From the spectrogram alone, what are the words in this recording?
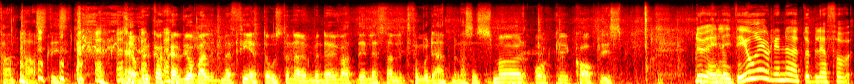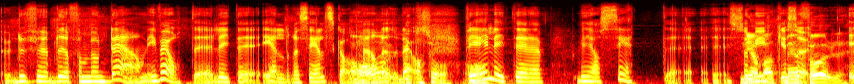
Fantastiskt. Alltså jag brukar själv jobba lite med fetaosten där, men det, har ju varit, det är nästan lite för modernt. Men alltså smör och eh, kapris. Du är lite orolig nu att du blir för, du för- blir för modern i vårt eh, lite äldre sällskap Ja, här nu. lite Då. så. Vi Ja. är lite, vi har sett eh, så Ni har mycket. varit med så, förr.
